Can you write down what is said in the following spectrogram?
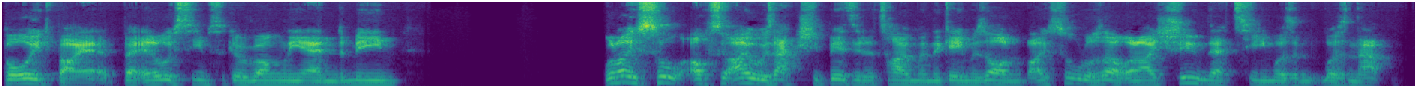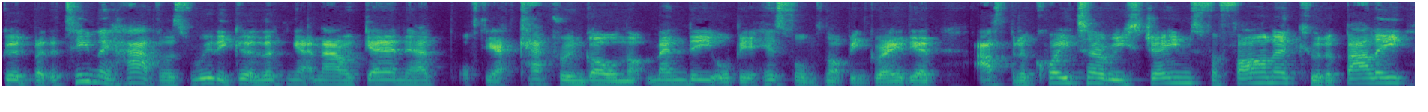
buoyed by it, but it always seems to go wrong in the end. I mean, when I saw, obviously, I was actually busy at the time when the game was on, but I saw the result, and I assumed their team wasn't wasn't that good. But the team they had was really good. Looking at now again, they had obviously had Kepa in goal, not Mendy, albeit his form's not been great. They had Azpilicueta, Reece James, Fofana, Koulibaly,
